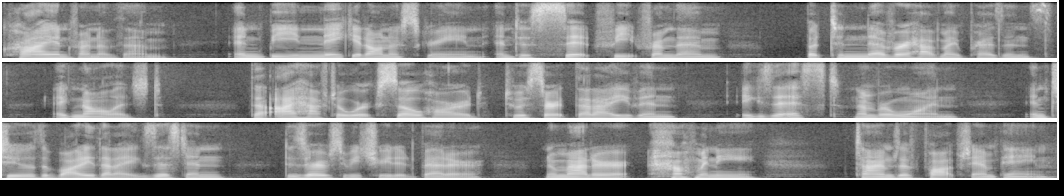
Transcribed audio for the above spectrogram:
cry in front of them and be naked on a screen and to sit feet from them, but to never have my presence acknowledged. That I have to work so hard to assert that I even exist, number one, and two, the body that I exist in deserves to be treated better, no matter how many times I've popped champagne.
